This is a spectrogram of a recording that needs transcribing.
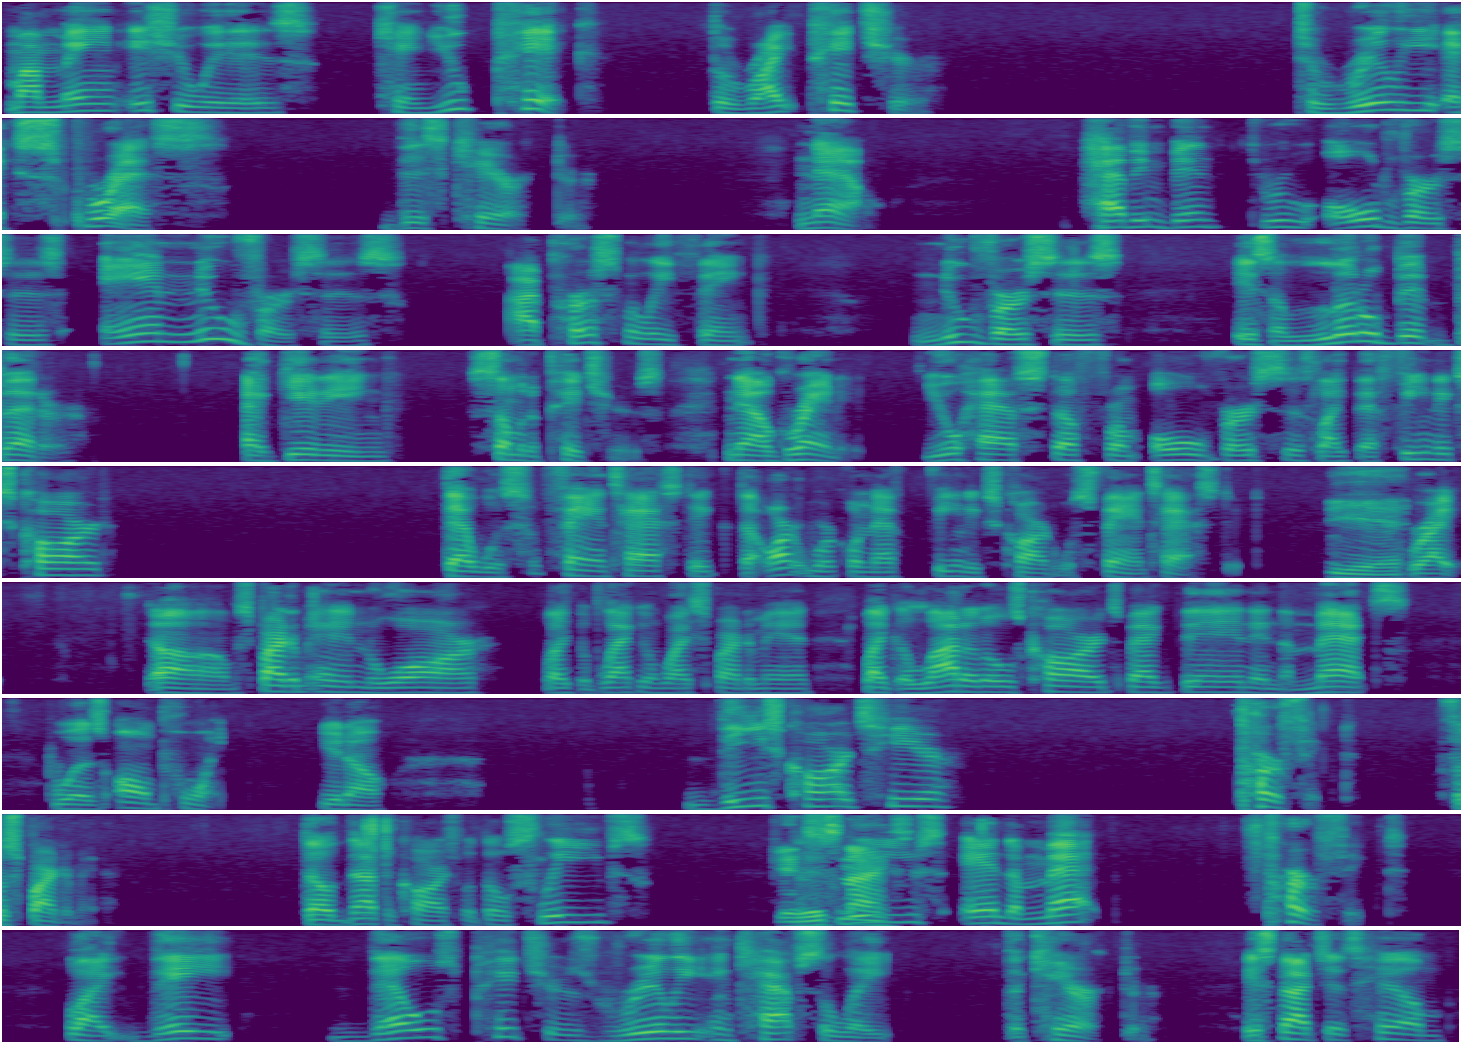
My main issue is can you pick the right picture to really express this character? Now, having been through old verses and new verses, I personally think new verses is a little bit better at getting some of the pictures. Now, granted, you'll have stuff from old verses like that Phoenix card that was fantastic. The artwork on that Phoenix card was fantastic. Yeah. Right. Um, Spider Man Noir, like the black and white Spider Man, like a lot of those cards back then and the mats was on point, you know. These cards here, perfect for Spider Man. Though not the cards, but those sleeves, Yeah, the it's nice. sleeves and the mat, perfect. Like they those pictures really encapsulate the character. It's not just him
